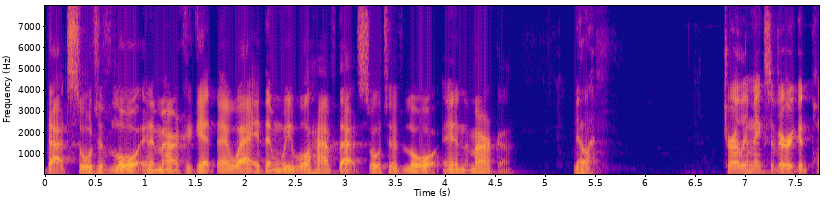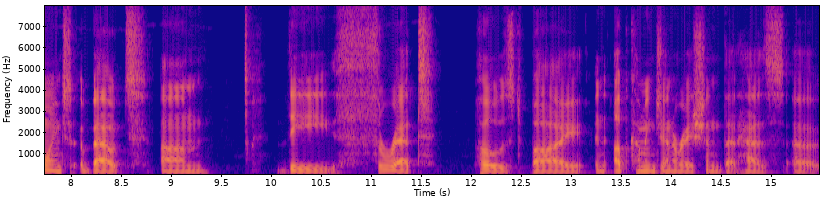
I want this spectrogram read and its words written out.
that sort of law in America get their way, then we will have that sort of law in America. Noah. Charlie makes a very good point about um, the threat posed by an upcoming generation that has uh,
